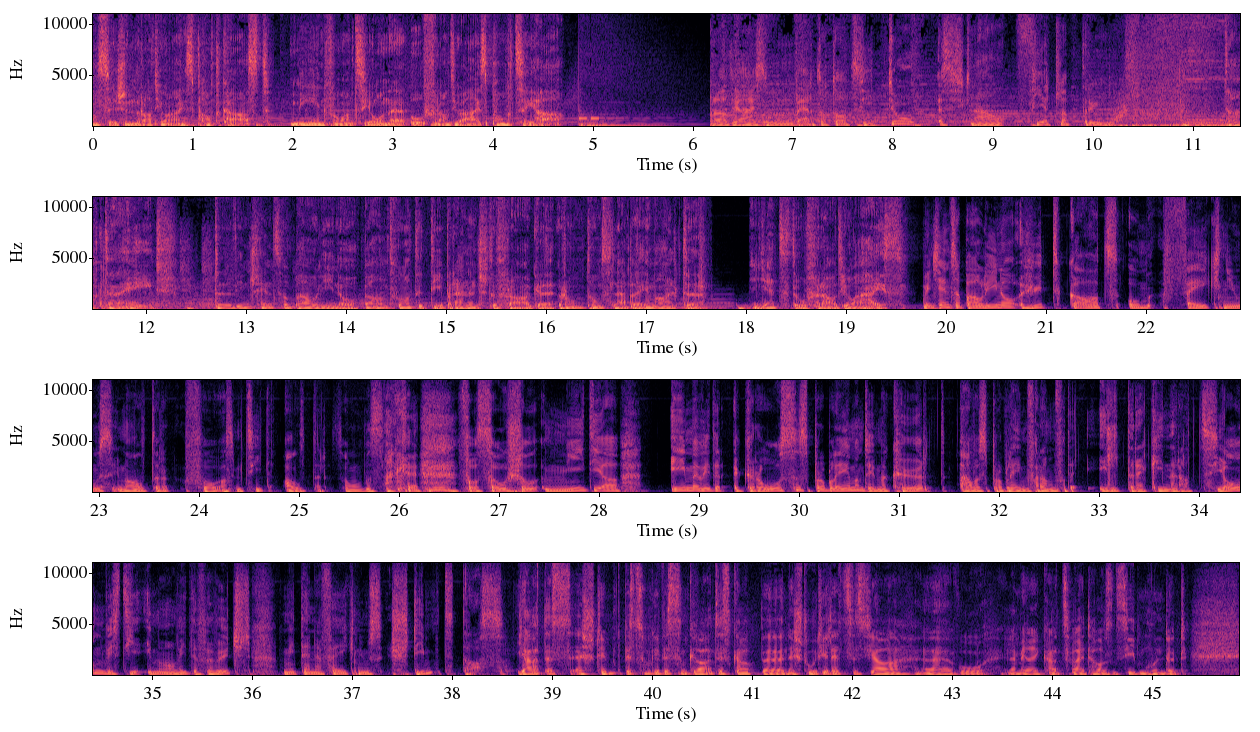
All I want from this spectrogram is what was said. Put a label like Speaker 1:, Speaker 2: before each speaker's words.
Speaker 1: Das ist ein Radio 1 Podcast. Mehr Informationen auf radio1.ch.
Speaker 2: Radio 1 Umberto Tozzi. Du, es ist genau Viertel ab drei.
Speaker 1: Dr. Age. Der Vincenzo Paolino beantwortet die brennendsten Fragen rund ums Leben im Alter. Jetzt auf Radio 1.
Speaker 2: Vincenzo Paolino, heute geht es um Fake News im Alter von, also im Zeitalter, so muss man sagen, von Social Media immer wieder ein grosses Problem und wie man hört, auch ein Problem vor allem von der älteren Generation, wie es die immer mal wieder verwünscht mit diesen Fake News. Stimmt das?
Speaker 3: Ja, das stimmt bis zum gewissen Grad. Es gab äh, eine Studie letztes Jahr, äh, wo in Amerika 2700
